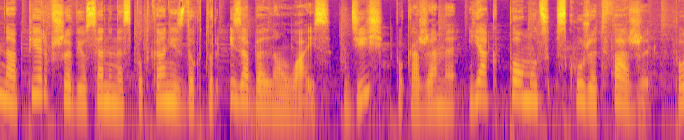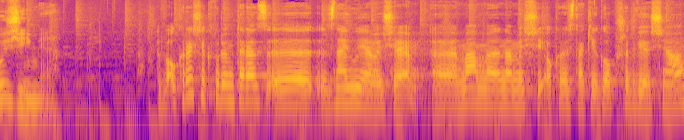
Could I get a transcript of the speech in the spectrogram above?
na pierwsze wiosenne spotkanie z dr Izabelą Weiss. Dziś pokażemy, jak pomóc skórze twarzy po zimie. W okresie, w którym teraz e, znajdujemy się, e, mamy na myśli okres takiego przedwiośnia.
